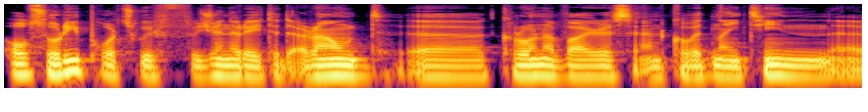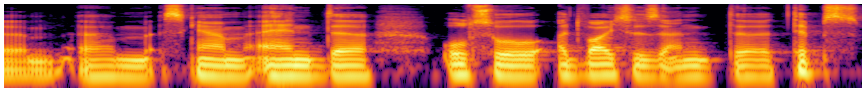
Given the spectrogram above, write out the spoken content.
also reports we've generated around uh, coronavirus and COVID 19 um, um, scam, and also advices and tips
